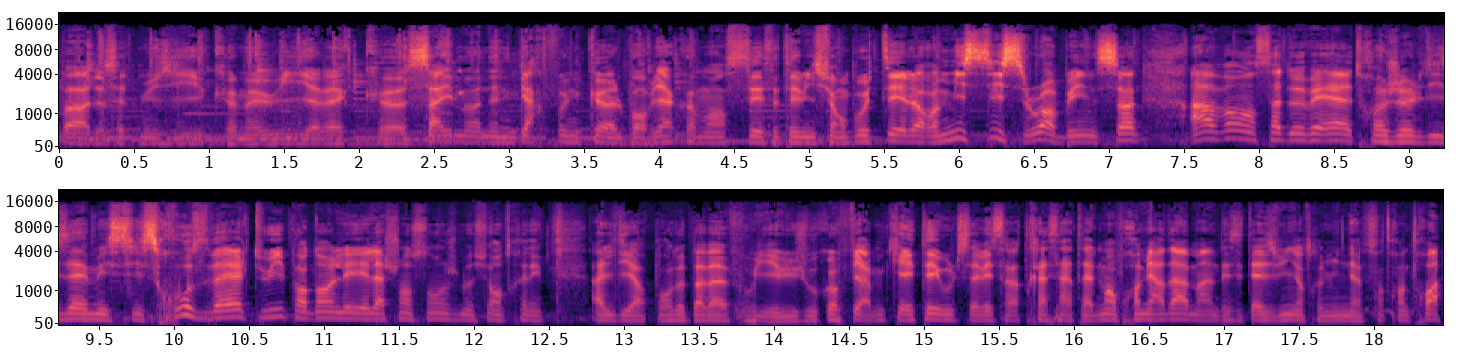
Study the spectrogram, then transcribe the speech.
pas de cette musique, mais oui, avec euh, Simon and Garfunkel pour bien commencer cette émission en beauté. Alors, Mrs. Robinson. Avant, ça devait être, je le disais, Mrs. Roosevelt. Oui, pendant la chanson, je me suis entraîné à le dire pour ne pas bafouiller. Oui, je vous confirme, qui a été, vous le savez très certainement, première dame hein, des États-Unis entre 1933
